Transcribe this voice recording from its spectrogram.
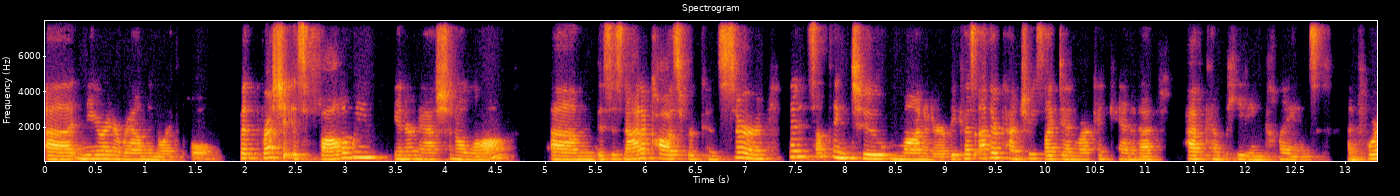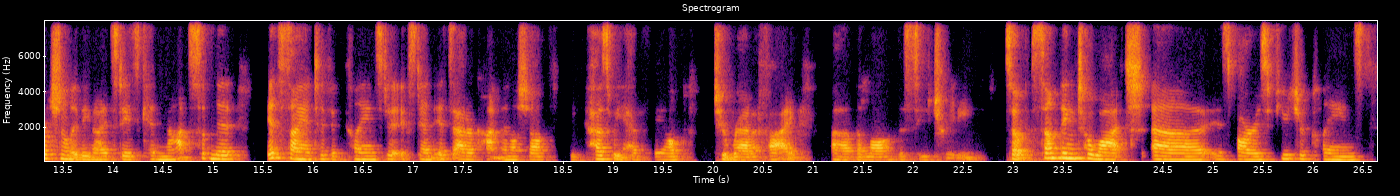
uh, near and around the North Pole. But Russia is following international law. Um, this is not a cause for concern, but it's something to monitor because other countries like Denmark and Canada have competing claims. Unfortunately, the United States cannot submit its scientific claims to extend its outer continental shelf because we have failed to ratify uh, the law of the sea treaty. So something to watch uh, as far as future claims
